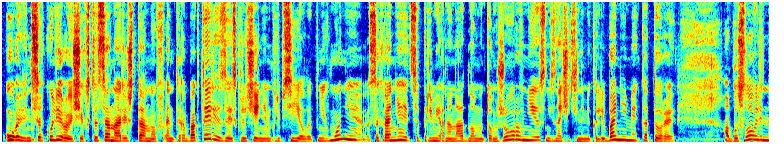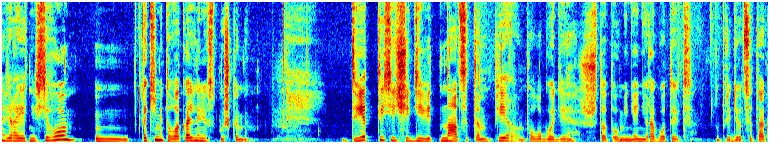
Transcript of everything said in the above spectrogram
Уровень циркулирующих в стационаре штаммов энтеробактерий, за исключением клепсиелы и пневмонии, сохраняется примерно на одном и том же уровне с незначительными колебаниями, которые обусловлены, вероятнее всего, какими-то локальными вспышками. В 2019 первом полугодии что-то у меня не работает что придется так.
